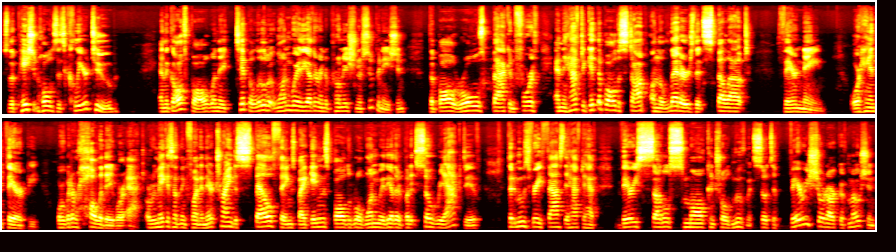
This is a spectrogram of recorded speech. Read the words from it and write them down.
So the patient holds this clear tube, and the golf ball, when they tip a little bit one way or the other into pronation or supination, the ball rolls back and forth, and they have to get the ball to stop on the letters that spell out their name or hand therapy or whatever holiday we're at, or we make it something fun. And they're trying to spell things by getting this ball to roll one way or the other, but it's so reactive that it moves very fast. They have to have very subtle, small, controlled movements. So it's a very short arc of motion,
